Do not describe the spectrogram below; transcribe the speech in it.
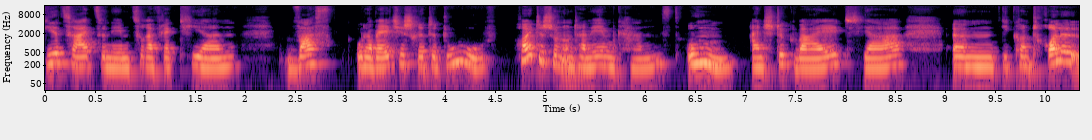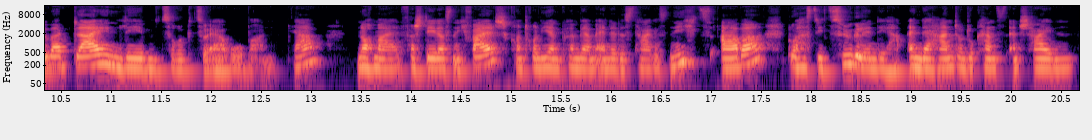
dir Zeit zu nehmen, zu reflektieren, was oder welche Schritte du heute schon unternehmen kannst, um ein Stück weit, ja, ähm, die Kontrolle über dein Leben zurückzuerobern, ja. Nochmal, verstehe das nicht falsch. Kontrollieren können wir am Ende des Tages nichts, aber du hast die Zügel in, die, in der Hand und du kannst entscheiden.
